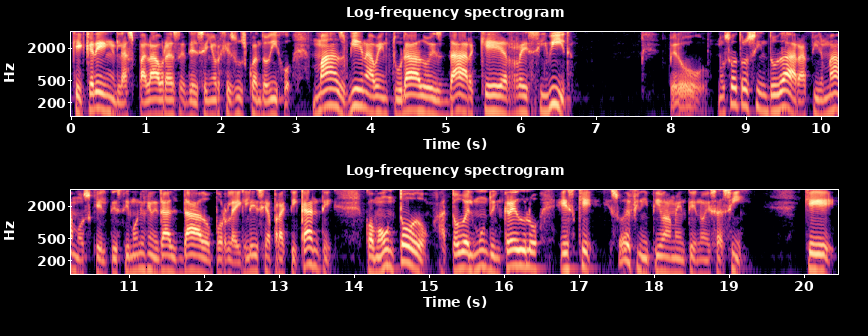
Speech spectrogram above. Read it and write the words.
que creen las palabras del Señor Jesús cuando dijo, más bienaventurado es dar que recibir. Pero nosotros sin dudar afirmamos que el testimonio general dado por la iglesia practicante como un todo a todo el mundo incrédulo es que eso definitivamente no es así. Que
